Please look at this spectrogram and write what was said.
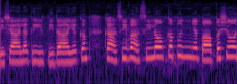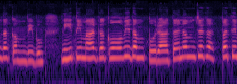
विशालकीर्तिदायकं काशीवासिलोकपुण्यपापशोधकं विभुं नीतिमार्गकोविदं पुरातनं जगत्पतिं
